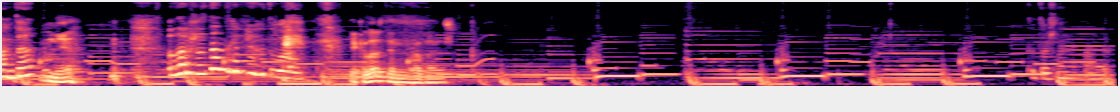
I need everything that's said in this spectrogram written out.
Не фанта? Ні. Олег, що там таке приготував? Я казав, що ти не згадаєш. То точно не фанта.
